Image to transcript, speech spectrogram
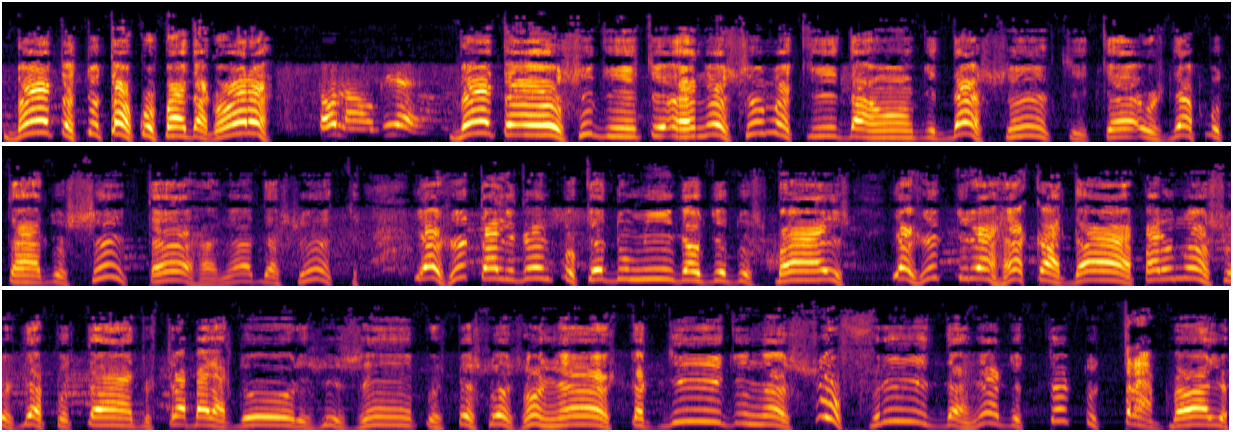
Beta, tu tá ocupado agora? Tô não, o que é? Beta, é o seguinte, é, nós somos aqui da ONG Decente, que é os deputados sem terra, né, Decente, e a gente tá ligando porque domingo é o dia dos pais, e a gente queria arrecadar para os nossos deputados, trabalhadores, exemplos, pessoas honestas, dignas, sofridas, né, de tanto trabalho.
